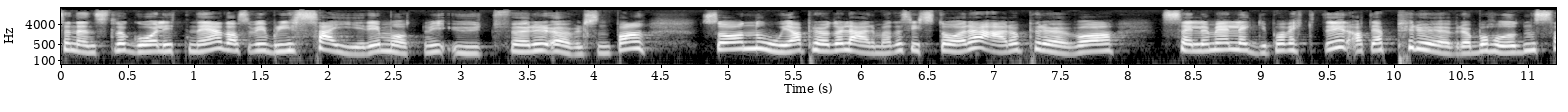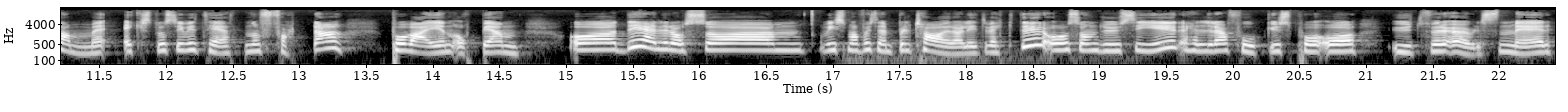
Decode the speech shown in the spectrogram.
tendens til å gå litt ned. Altså vi blir seigere i måten vi utfører øvelsen på. Så noe jeg har prøvd å lære meg det siste året, er å prøve å selv om jeg legger på vekter, at jeg prøver å beholde den samme eksplosiviteten og farta på veien opp igjen. Og det gjelder også um, hvis man f.eks. tar av litt vekter, og som du sier, heller har fokus på å utføre øvelsen mer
